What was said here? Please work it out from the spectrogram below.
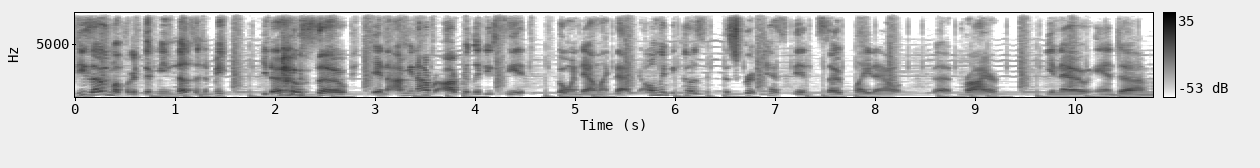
These other motherfuckers didn't mean nothing to me you know? So and I mean I, I really do see it going down like that only because the script has been so played out uh, prior you know? And um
